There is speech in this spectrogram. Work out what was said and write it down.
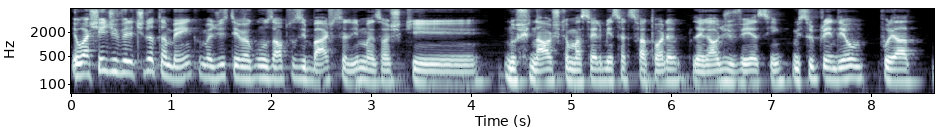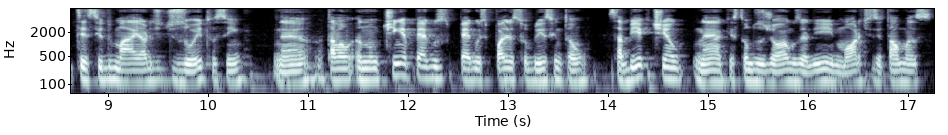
Eu achei divertida também, como eu disse, teve alguns altos e baixos ali, mas acho que no final acho que é uma série bem satisfatória, legal de ver, assim. Me surpreendeu por ela ter sido maior de 18, assim, né? Eu, tava, eu não tinha pego, pego spoiler sobre isso, então sabia que tinha né, a questão dos jogos ali, mortes e tal, mas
